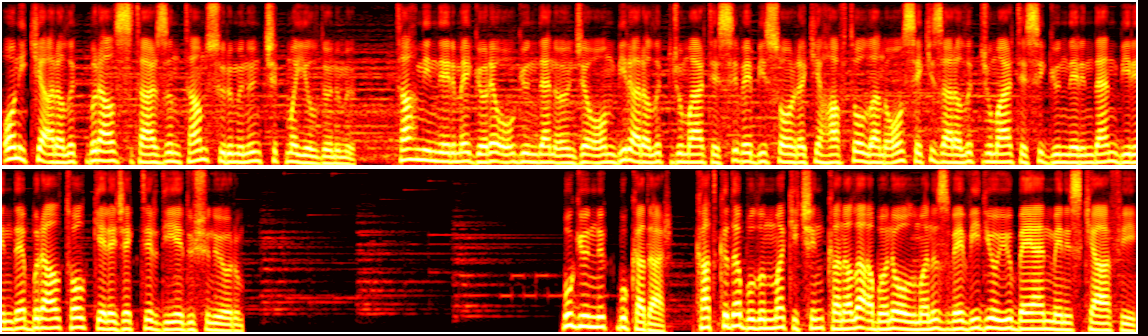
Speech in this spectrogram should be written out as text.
12 Aralık Brawl Stars'ın tam sürümünün çıkma yıl dönümü. Tahminlerime göre o günden önce 11 Aralık Cumartesi ve bir sonraki hafta olan 18 Aralık Cumartesi günlerinden birinde Brawl Talk gelecektir diye düşünüyorum. Bugünlük bu kadar. Katkıda bulunmak için kanala abone olmanız ve videoyu beğenmeniz kafi.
